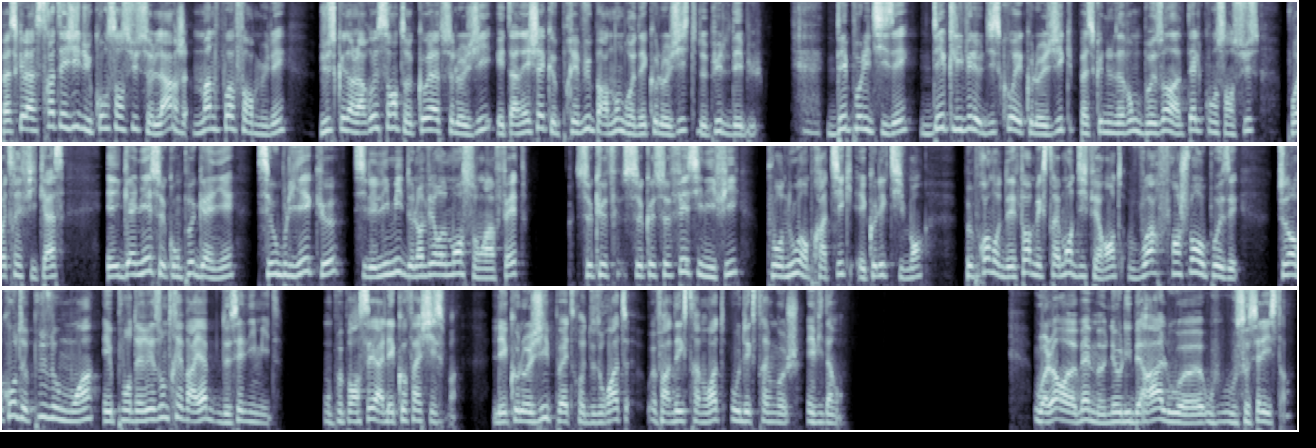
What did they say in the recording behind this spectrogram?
Parce que la stratégie du consensus large, maintes fois formulée, jusque dans la récente collapsologie, est un échec prévu par nombre d'écologistes depuis le début. Dépolitiser, décliver le discours écologique parce que nous avons besoin d'un tel consensus pour être efficace, et gagner ce qu'on peut gagner, c'est oublier que, si les limites de l'environnement sont un fait, ce que, ce que ce fait signifie, pour nous en pratique et collectivement, peut prendre des formes extrêmement différentes, voire franchement opposées, tenant compte plus ou moins et pour des raisons très variables de ses limites. On peut penser à l'écofascisme. L'écologie peut être de droite, enfin d'extrême droite ou d'extrême gauche, évidemment. Ou alors euh, même néolibéral ou, euh, socialiste. Hein.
